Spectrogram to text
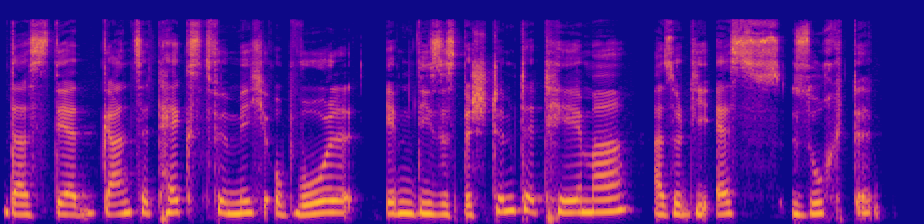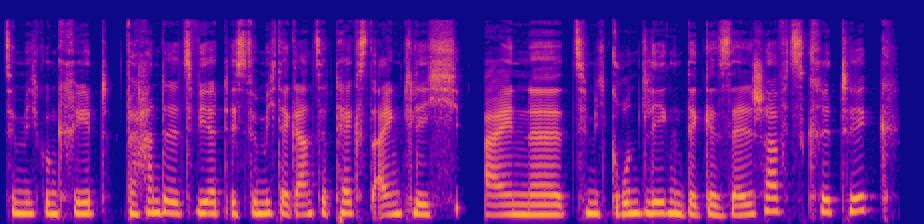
dass der ganze Text für mich, obwohl eben dieses bestimmte Thema, also die Esssucht ziemlich konkret verhandelt wird, ist für mich der ganze Text eigentlich eine ziemlich grundlegende Gesellschaftskritik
